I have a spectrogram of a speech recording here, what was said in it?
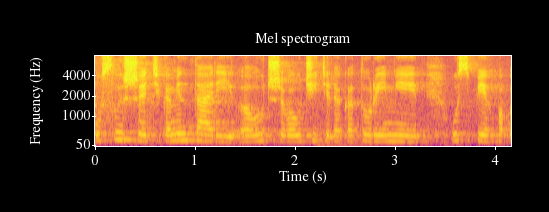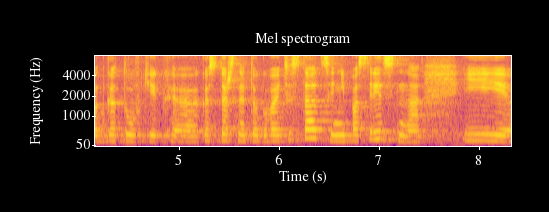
услышать комментарий лучшего учителя, который имеет успех по подготовке к э, государственной итоговой аттестации непосредственно. И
